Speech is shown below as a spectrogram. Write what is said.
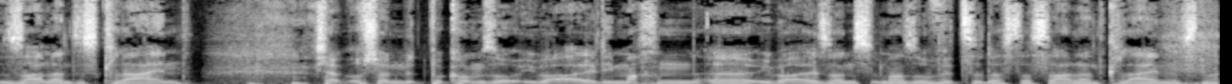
Saarland ist klein. Ich habe auch schon mitbekommen, so überall, die machen äh, überall sonst immer so Witze, dass das Saarland klein ist. Ne?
